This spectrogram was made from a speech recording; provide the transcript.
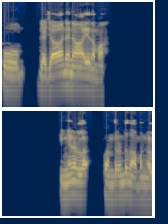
ഓം ഗജാനനായ നമ. ഇങ്ങനെയുള്ള പന്ത്രണ്ട് നാമങ്ങൾ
